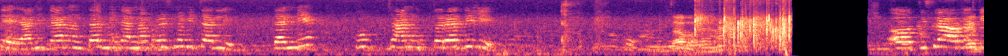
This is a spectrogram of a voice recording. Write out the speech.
ते. आणि त्यानंतर मी त्यांना प्रश्न विचारले. त्यांनी खूप छान उत्तरं दिली. तिसऱ्या वर्गात गेली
